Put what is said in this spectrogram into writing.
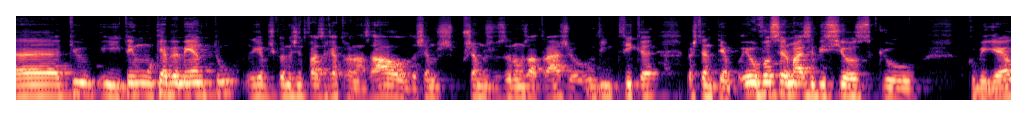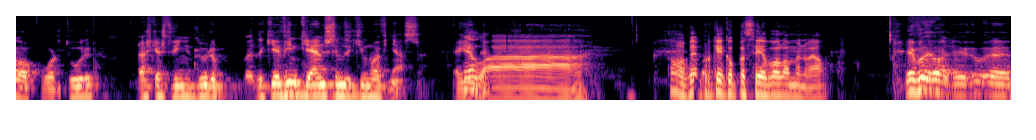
eh, que, e tem um acabamento, digamos quando a gente faz a retronasal, deixamos, puxamos os aromas lá atrás, é um vinho que fica bastante tempo. Eu vou ser mais ambicioso que o, que o Miguel ou que o Arthur. Acho que este vinho dura, daqui a 20 anos temos aqui uma vinhaça. É lá. Estão a ver porque é que eu passei a bola ao Manuel? Eu, vou- olha, eu, eh,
